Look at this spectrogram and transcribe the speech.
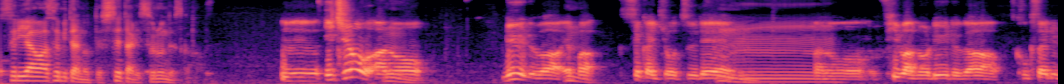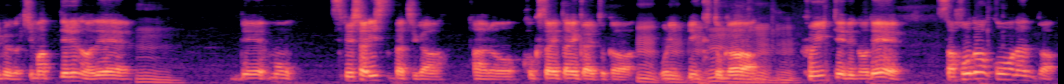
すり合わせみたいのってしてたりするんですか？うん一応、あの、ルールはやっぱ世界共通で、あの、FIBA のルールが、国際ルールが決まってるので、うん。で、もう、スペシャリストたちが、あの、国際大会とか、うん。オリンピックとうん。か吹いてるので、さほどこうなんか、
